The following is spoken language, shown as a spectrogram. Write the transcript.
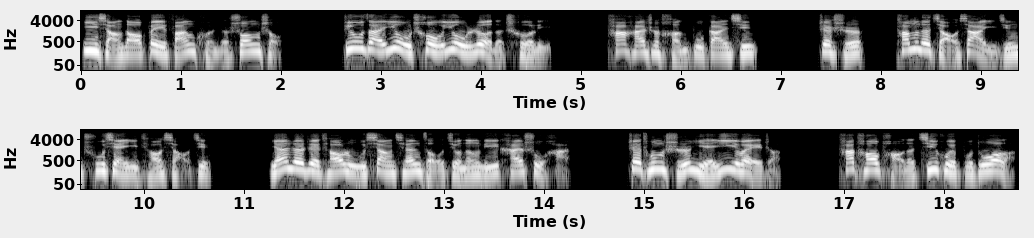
一想到被反捆着双手丢在又臭又热的车里，他还是很不甘心。这时，他们的脚下已经出现一条小径，沿着这条路向前走就能离开树海。这同时也意味着他逃跑的机会不多了。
